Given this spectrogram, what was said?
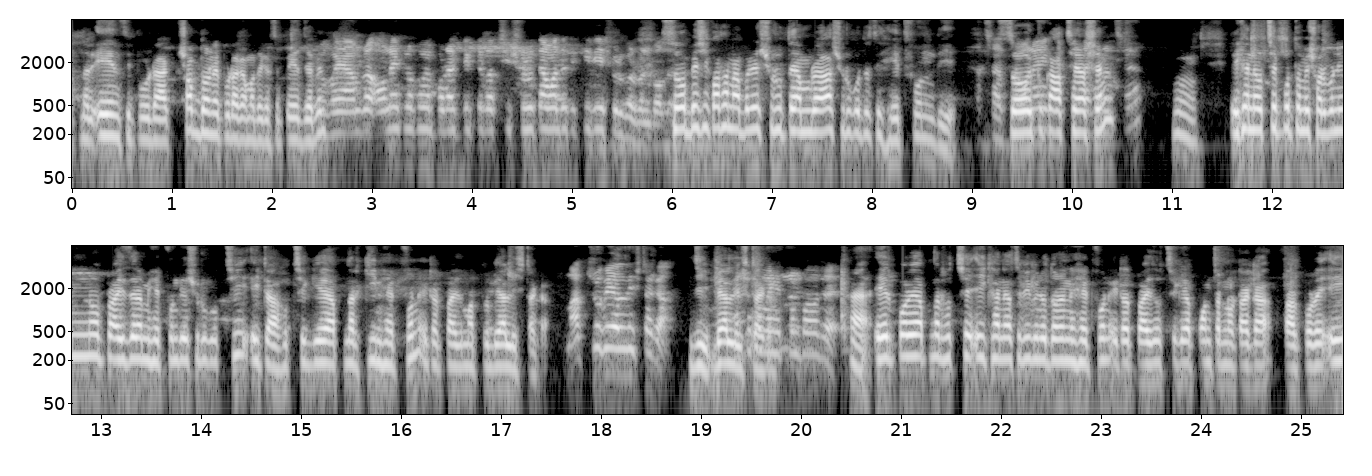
আপনার এএনসি প্রোডাক্ট সব ধরনের প্রোডাক্ট আমাদের কাছে পেয়ে যাবেন। ভাই আমরা অনেক রকমের প্রোডাক্ট দেখতে পাচ্ছি। শুরুতে আমাদেরকে কি দিয়ে শুরু করবেন বলেন? সো বেশি কথা না বলে শুরুতে আমরা শুরু করতেছি হেডফোন দিয়ে। সো একটু কাছে আসেন। হুম এখানে হচ্ছে প্রথমে সর্বনিম্ন প্রাইজের আমি হেডফোন দিয়ে শুরু করছি। এটা হচ্ছে গিয়ে আপনার কিন হেডফোন এটার প্রাইস মাত্র বিয়াল্লিশ টাকা। মাত্র 42 টাকা? জি বিয়াল্লিশ টাকা। হেডফোন পাওয়া যায়? হ্যাঁ এরপরে আপনার হচ্ছে এইখানে আছে বিভিন্ন ধরনের হেডফোন এটার প্রাইস হচ্ছে গিয়ে পঞ্চান্ন টাকা। তারপরে এই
